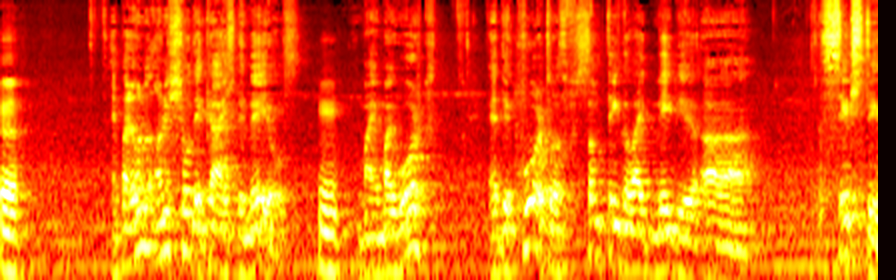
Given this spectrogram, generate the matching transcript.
yeah. And but I only, only show the guys, the males. My my work at the court was something like maybe uh, sixty,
